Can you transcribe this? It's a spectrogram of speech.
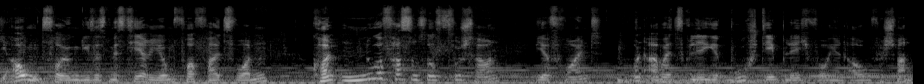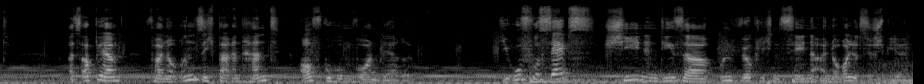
die Augenzeugen dieses Mysterium-Vorfalls wurden, konnten nur fassungslos zuschauen, wie ihr Freund und Arbeitskollege buchstäblich vor ihren Augen verschwand, als ob er von einer unsichtbaren Hand aufgehoben worden wäre. Die UFOs selbst schienen in dieser unwirklichen Szene eine Rolle zu spielen.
